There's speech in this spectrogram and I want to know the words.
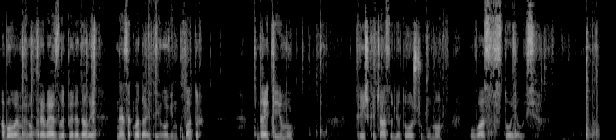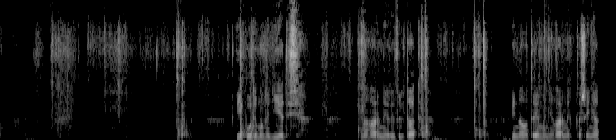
або ви його привезли, передали, не закладайте його в інкубатор, дайте йому трішки часу для того, щоб воно у вас встоялося. І будемо надіятися на гарний результат і на отримання гарних пташенят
